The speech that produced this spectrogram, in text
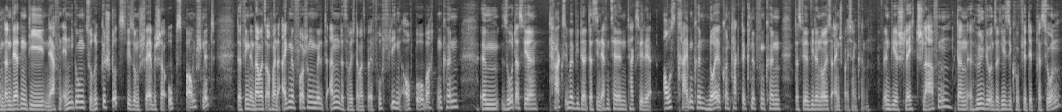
Und dann werden die Nervenendigungen zurückgestutzt, wie so ein schwäbischer Obstbaumschnitt. Da fing dann damals auch meine eigene Forschung mit an. Das habe ich damals bei Fruchtfliegen auch beobachten können. Ähm, so, dass wir tagsüber wieder, dass die Nervenzellen tagsüber wieder austreiben können, neue Kontakte knüpfen können, dass wir wieder Neues einspeichern können. Wenn wir schlecht schlafen, dann erhöhen wir unser Risiko für Depressionen.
